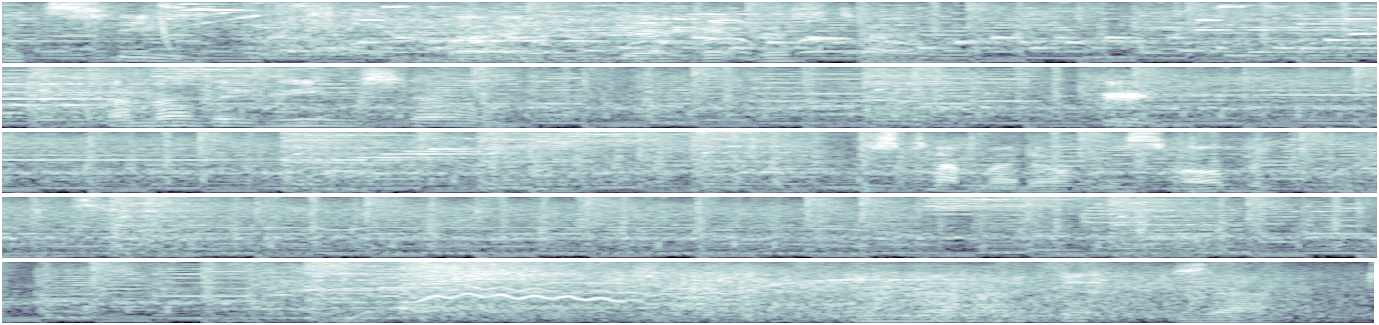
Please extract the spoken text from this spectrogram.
Let's see. What item did I get this time? Another green shell. this time I don't miss all the coins. And then I get zapped.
